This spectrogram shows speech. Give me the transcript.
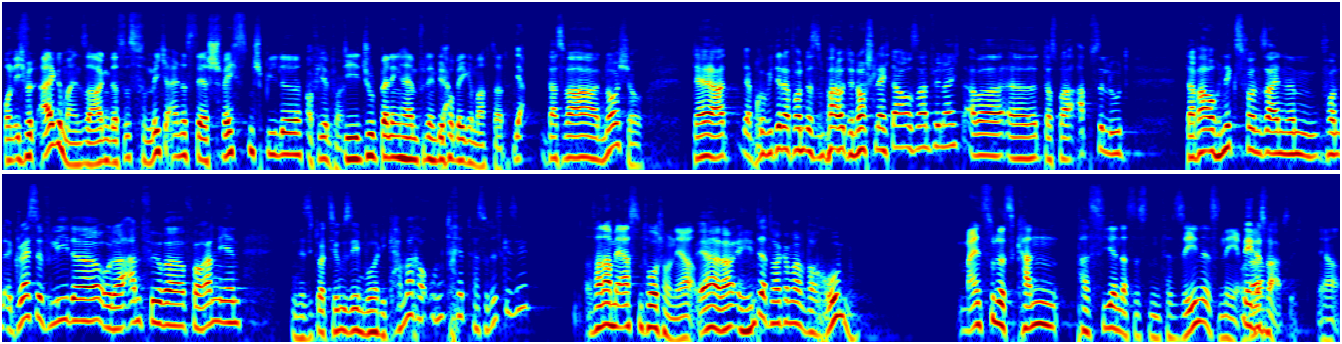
Und ich würde allgemein sagen, das ist für mich eines der schwächsten Spiele, Auf jeden Fall. die Jude Bellingham für den BVB gemacht hat. Ja, das war No-Show. Der, hat, der profitiert davon, dass ein paar Leute noch schlechter aussahen vielleicht, aber äh, das war absolut, da war auch nichts von seinem, von Aggressive Leader oder Anführer vorangehen. In der Situation gesehen, wo er die Kamera umtritt, hast du das gesehen? Das war nach dem ersten Tor schon, ja. Ja, da, Hintertorkamera, warum? Meinst du, das kann passieren, dass es ein Versehen ist? Nee, oder? Nee, das war Absicht. Ja.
